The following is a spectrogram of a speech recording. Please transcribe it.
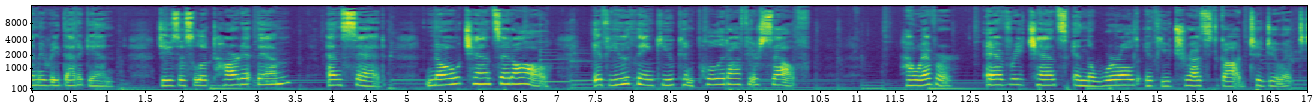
Let me read that again. Jesus looked hard at them and said, "No chance at all if you think you can pull it off yourself. However, every chance in the world if you trust God to do it.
